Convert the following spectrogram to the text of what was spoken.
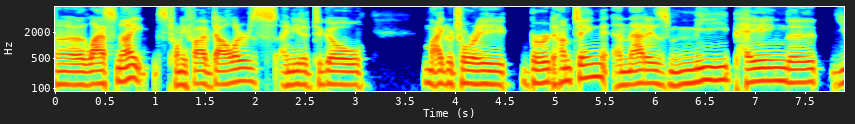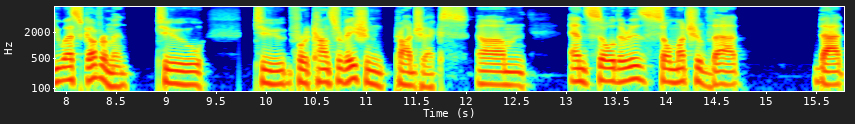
uh, last night it's $25 i needed to go migratory bird hunting and that is me paying the us government to to for conservation projects um, and so there is so much of that that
